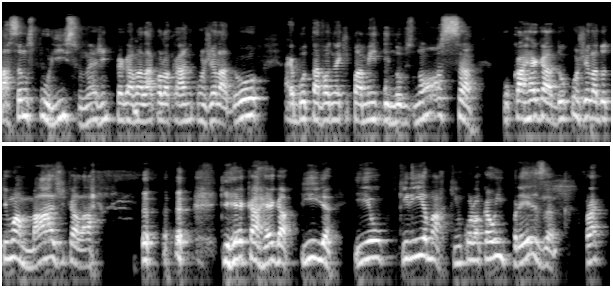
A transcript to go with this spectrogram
passamos por isso, né? A gente pegava lá, colocava no congelador, aí botava no equipamento de novo. Nossa, o carregador, congelador tem uma mágica lá que recarrega a pilha. E eu queria, Marquinho, colocar uma empresa para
